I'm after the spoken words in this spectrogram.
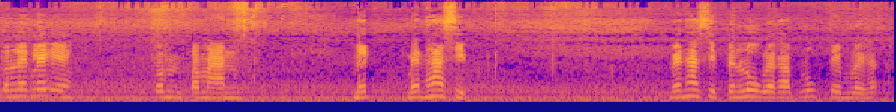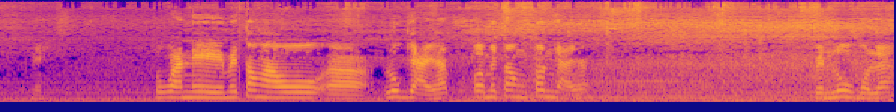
ต้นเล็กๆเอง ต้นประมาณเม็ดเม็ดห้าสิบเม็ดห้าสิบเป็นลูกเลยครับ ลูกเต็มเลยครับนี่ ทุกวันนี้ไม่ต้องเอาเอลูกใหญ่ครับ ก็ไม่ต้องต้นใหญ่ครับ เป็นลูกหมดแล้ว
